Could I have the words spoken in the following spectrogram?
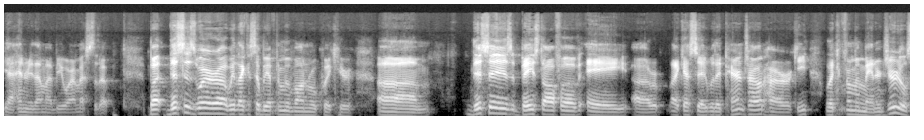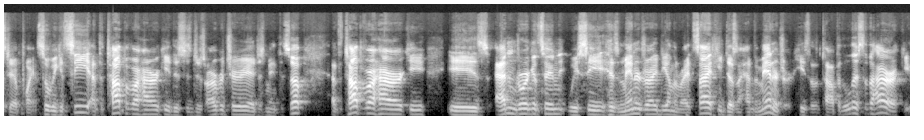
Yeah, Henry, that might be where I messed it up. But this is where uh, we, like I said, we have to move on real quick here. Um, this is based off of a, uh, like I said, with a parent-child hierarchy, looking from a managerial standpoint. So we can see at the top of our hierarchy, this is just arbitrary. I just made this up. At the top of our hierarchy is Adam Jorgensen. We see his manager ID on the right side. He doesn't have a manager. He's at the top of the list of the hierarchy.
